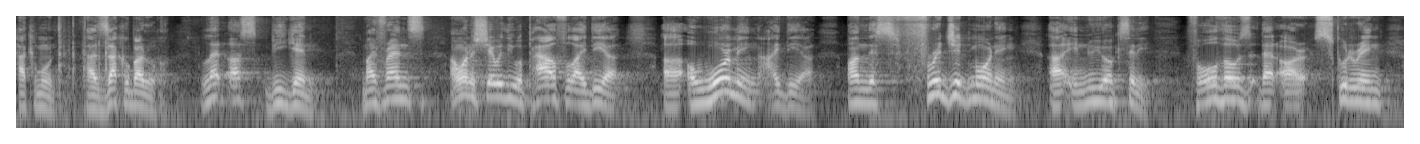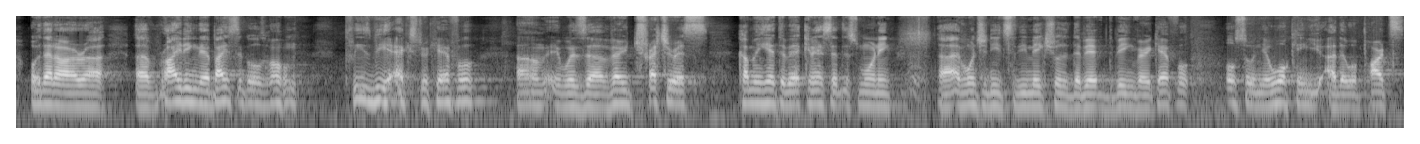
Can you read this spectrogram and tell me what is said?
Hakmun. Hazaku Baruch. Let us begin. My friends, I want to share with you a powerful idea, uh, a warming idea on this frigid morning uh, in New York City. For all those that are scootering or that are uh, uh riding their bicycles home Please be extra careful. Um, it was uh, very treacherous coming here to Beit Knesset this morning. Uh, everyone should needs to be make sure that they're, being very careful. Also, when you're walking, you, uh, there were parts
